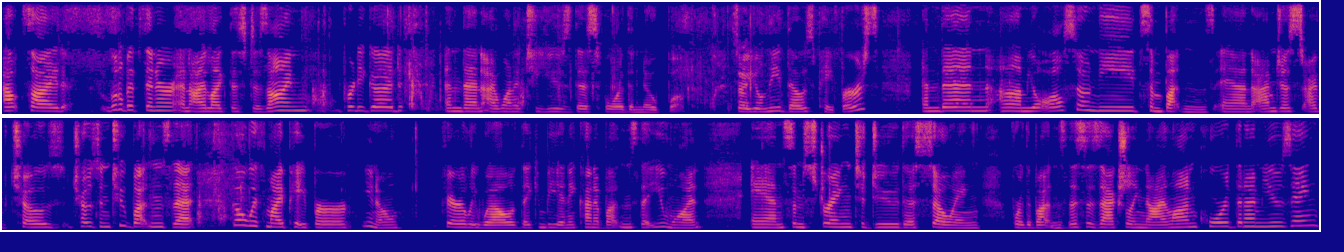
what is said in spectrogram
outside a little bit thinner and I like this design pretty good. And then I wanted to use this for the notebook. So you'll need those papers. And then um, you'll also need some buttons. And I'm just, I've chose chosen two buttons that go with my paper, you know, fairly well. They can be any kind of buttons that you want. And some string to do the sewing for the buttons. This is actually nylon cord that I'm using,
